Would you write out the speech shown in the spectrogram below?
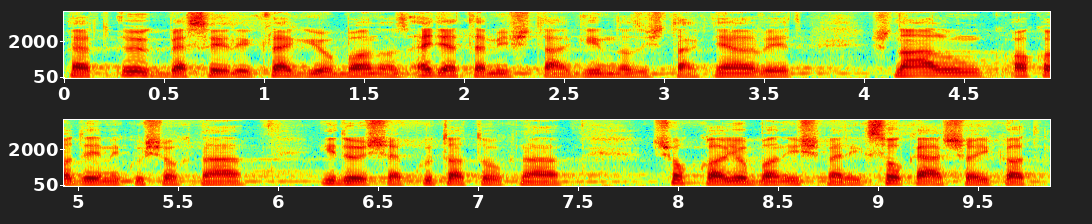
mert ők beszélik legjobban az egyetemisták, gimnazisták nyelvét, és nálunk, akadémikusoknál, idősebb kutatóknál sokkal jobban ismerik szokásaikat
